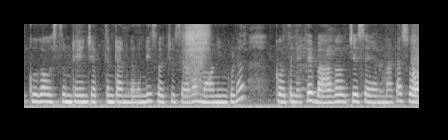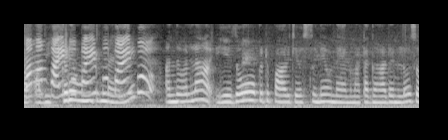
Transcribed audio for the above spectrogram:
ఎక్కువగా వస్తుంటాయని చెప్తుంటాను కదండి. సో చూసారా? మార్నింగ్ కూడా కోతులు అయితే బాగా వచ్చేసాయి అనమాట సో అవి ఇక్కడే ఉంటున్నాయి అందువల్ల ఏదో ఒకటి పాడు చేస్తూనే ఉన్నాయి అనమాట గార్డెన్లో. సో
